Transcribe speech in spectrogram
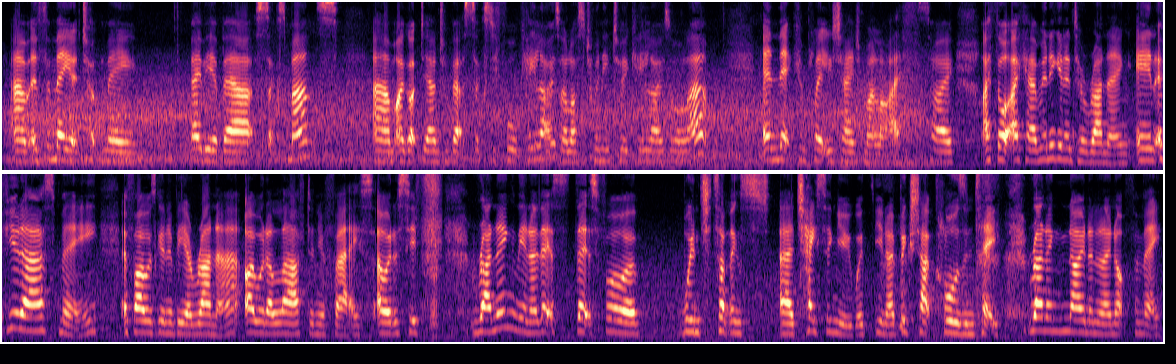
Um, and for me, it took me maybe about six months um, I got down to about 64 kilos. I lost 22 kilos all up, and that completely changed my life. So I thought, okay, I'm going to get into running. And if you'd asked me if I was going to be a runner, I would have laughed in your face. I would have said, running, you know, that's that's for when something's uh, chasing you with you know big sharp claws and teeth running no no no not for me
